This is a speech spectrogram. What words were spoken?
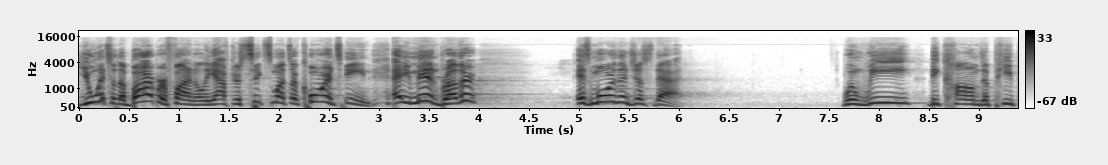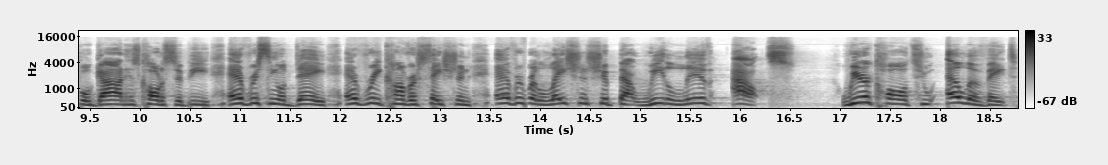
you went to the barber finally after six months of quarantine. Amen, brother. It's more than just that when we become the people God has called us to be, every single day, every conversation, every relationship that we live out, we are called to elevate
